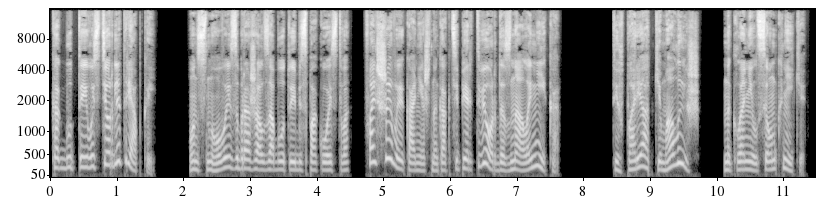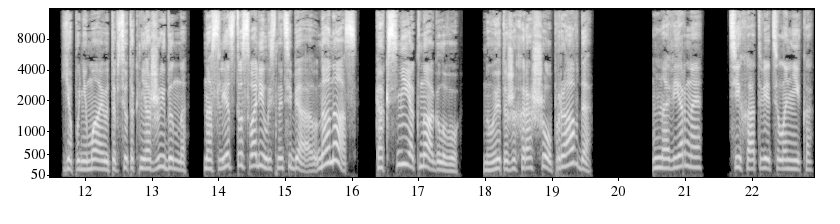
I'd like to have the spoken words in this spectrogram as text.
как будто его стерли тряпкой. Он снова изображал заботу и беспокойство, фальшивые, конечно, как теперь твердо знала Ника. «Ты в порядке, малыш?» — наклонился он к Нике. «Я понимаю, это все так неожиданно. Наследство свалилось на тебя, на нас, как снег на голову. Но это же хорошо, правда?» «Наверное», — тихо ответила Ника.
